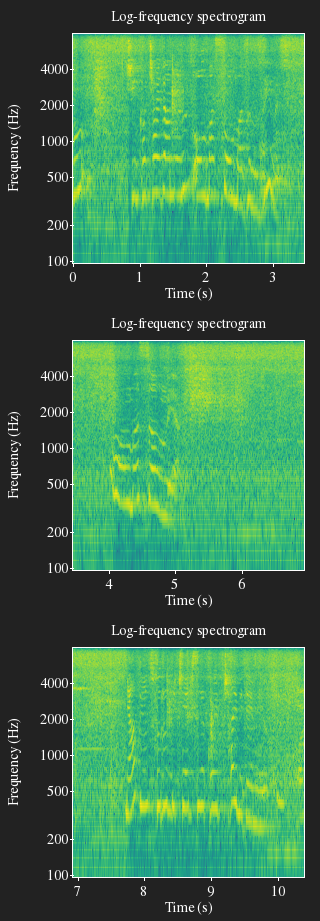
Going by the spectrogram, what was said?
Bu çinko çaydanlarınız olmazsa olmazınız değil mi? Olmazsa olmuyor. Ne yapıyorsunuz? Fırının içerisine koyup çay mı demliyorsunuz? Var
